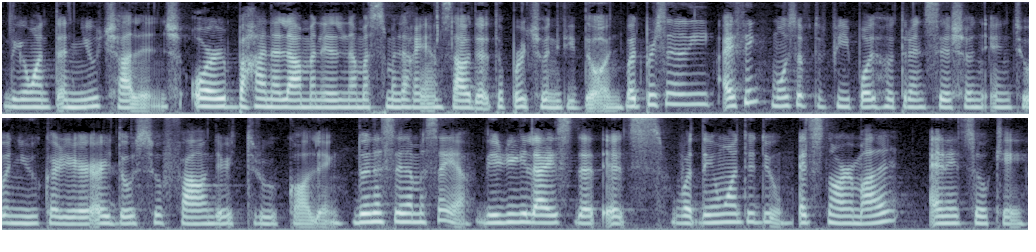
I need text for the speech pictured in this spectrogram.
they want a new challenge. Or baka nalaman nila na mas malaki ang sahod at opportunity doon. But personally, I think most of the people who transition into a new career are those who found their true calling. Doon na sila masaya. They realize that it's what they want to do. It's normal and it's okay.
